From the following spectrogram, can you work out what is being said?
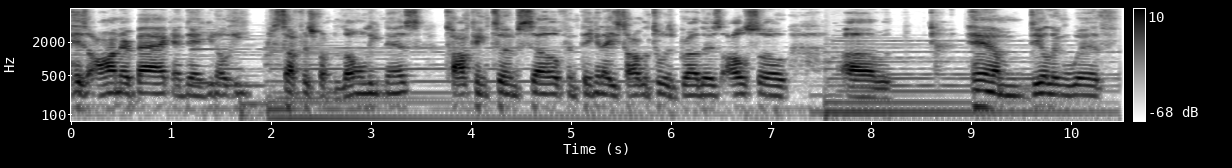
his honor back, and then you know he suffers from loneliness, talking to himself and thinking that he's talking to his brothers. Also, uh, him dealing with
